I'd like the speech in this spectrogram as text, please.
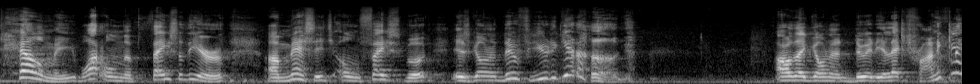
Tell me what on the face of the earth a message on Facebook is going to do for you to get a hug. Are they going to do it electronically?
